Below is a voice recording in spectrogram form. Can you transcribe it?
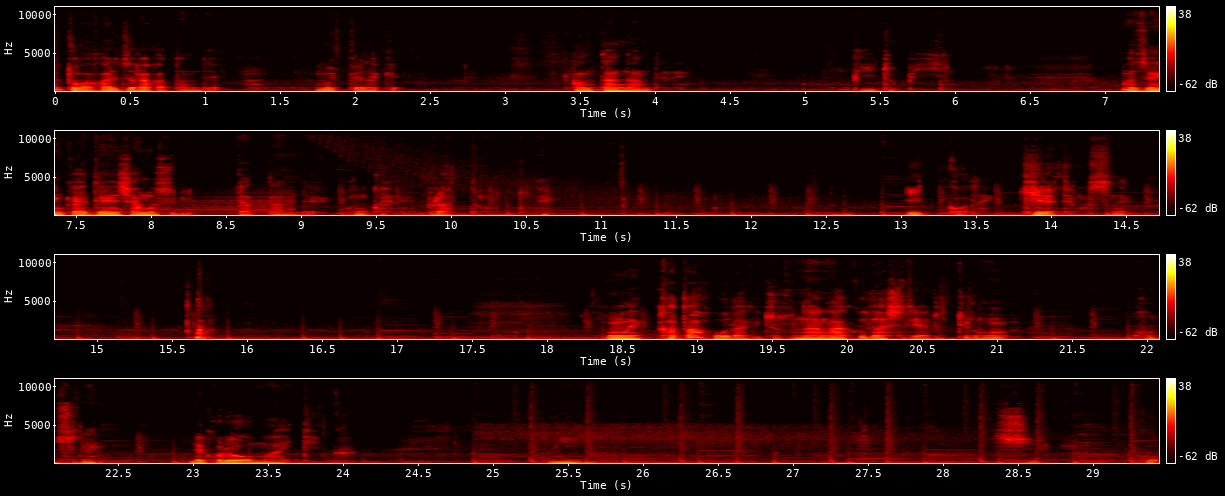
ょっと分かりづらかったんでもう一回だけ。簡単なんでね。P と P の、まあ、前回電車結びやったんで今回ねブラッドのとね。1個ね切れてますね。このね片方だけちょっと長く出してやるっていうのがコツね。でこれを巻いていく。2 4 5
